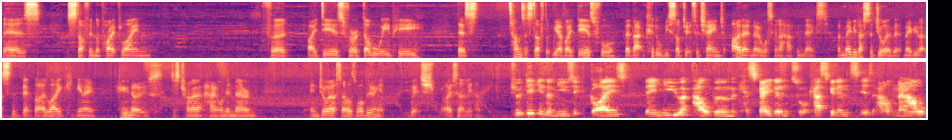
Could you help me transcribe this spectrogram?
There's stuff in the pipeline for ideas for a double EP. There's tons of stuff that we have ideas for, but that could all be subject to change. I don't know what's going to happen next. And maybe that's the joy of it. Maybe that's the bit that I like, you know, who knows? Just trying to hang on in there and enjoy ourselves while doing it, which I certainly am. If you're digging the music, guys, their new album, Cascadence or Cascadence, is out now.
